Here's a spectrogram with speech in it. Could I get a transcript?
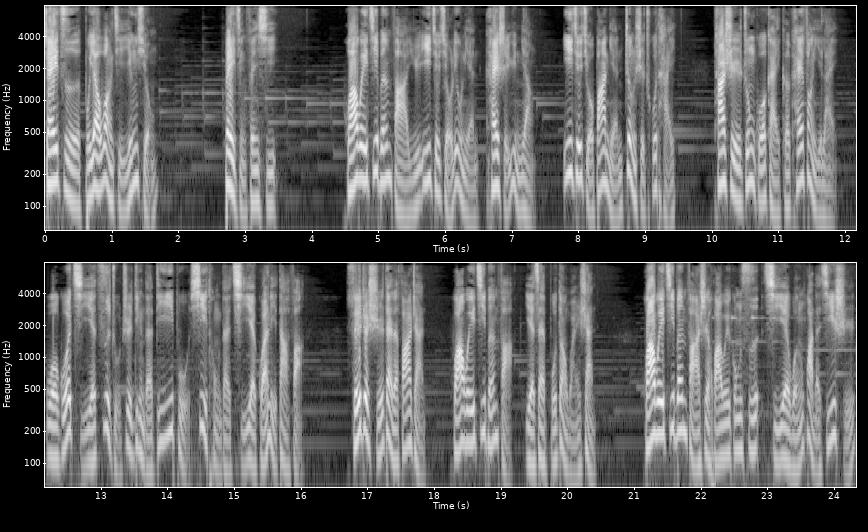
摘自《不要忘记英雄》。背景分析：华为基本法于一九九六年开始酝酿，一九九八年正式出台。它是中国改革开放以来我国企业自主制定的第一部系统的企业管理大法。随着时代的发展，华为基本法也在不断完善。华为基本法是华为公司企业文化的基石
